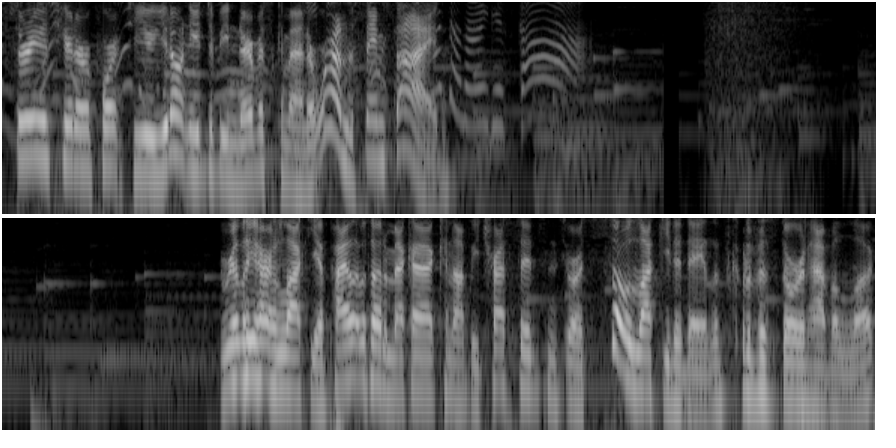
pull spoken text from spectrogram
Suri is here to report to you. You don't need to be nervous, Commander. We're on the same side. You really are lucky. A pilot without a mecha cannot be trusted since you are so lucky today. Let's go to the store and have a look.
